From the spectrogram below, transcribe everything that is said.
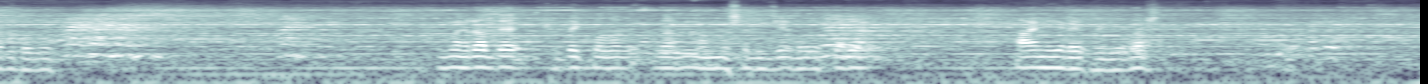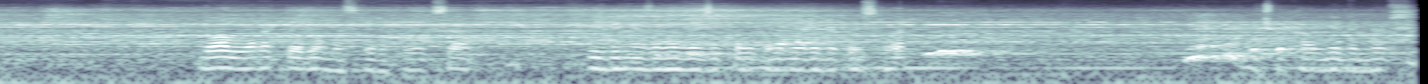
balıkları dolu. Ama herhalde köpek balıklarının anlaşabileceği balıkları aynı yere koyuyorlar. Doğal olarak böyle olması gerekiyor. Yoksa birbirine zarar verecek balıkları bir arada koysalar çok kavga ederler.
